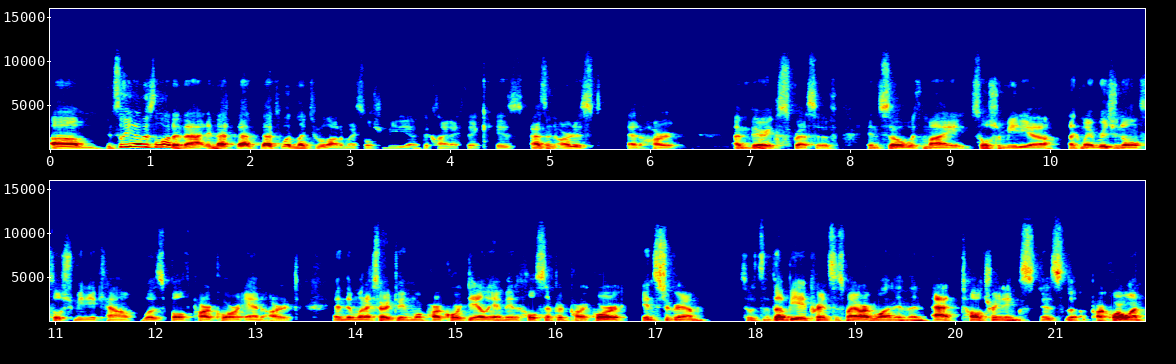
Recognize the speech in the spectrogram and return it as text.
Um, and so yeah, there's a lot of that, and that that that's what led to a lot of my social media decline. I think is as an artist at heart, I'm very expressive, and so with my social media, like my original social media account was both parkour and art, and then when I started doing more parkour daily, I made a whole separate parkour Instagram so it's the BA Prince is my art one, and then at Tall Trainings is the parkour one.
